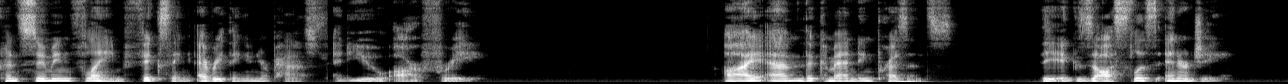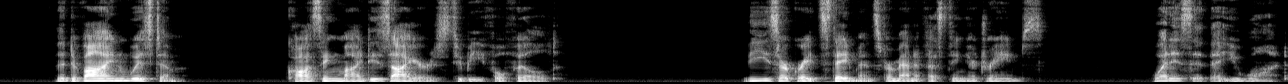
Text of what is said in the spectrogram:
consuming flame fixing everything in your past, and you are free. I am the commanding presence the exhaustless energy, the divine wisdom, causing my desires to be fulfilled. These are great statements for manifesting your dreams. What is it that you want?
